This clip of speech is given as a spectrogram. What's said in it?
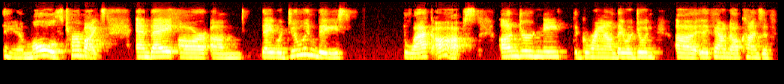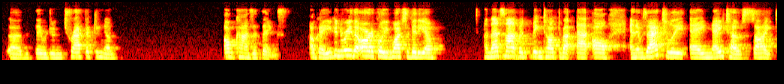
you know moles, termites, and they are um, they were doing these black ops underneath the ground. They were doing, uh, they found all kinds of, uh, they were doing trafficking of all kinds of things. Okay, you can read the article, you watch the video, and that's not being talked about at all. And it was actually a NATO site.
